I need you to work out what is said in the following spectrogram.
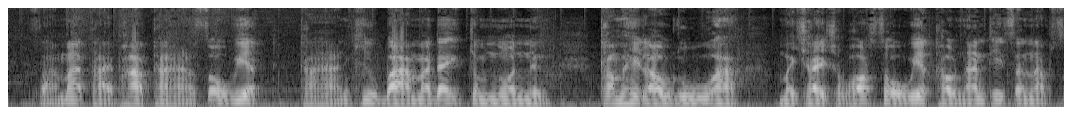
ๆ สามารถถ่ายภาพทหารโซเวียต ทหารคิวบามาได้จำนวนหนึ่งทำให้เรารู้ว่าไม่ใช่เฉพาะโซเวียตเท่านั้นที่สนับส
